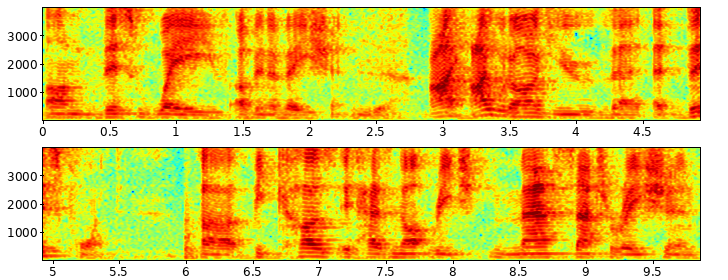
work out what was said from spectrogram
on this wave of innovation. Yeah. I, I would argue that at this point, uh, because it has not reached mass saturation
